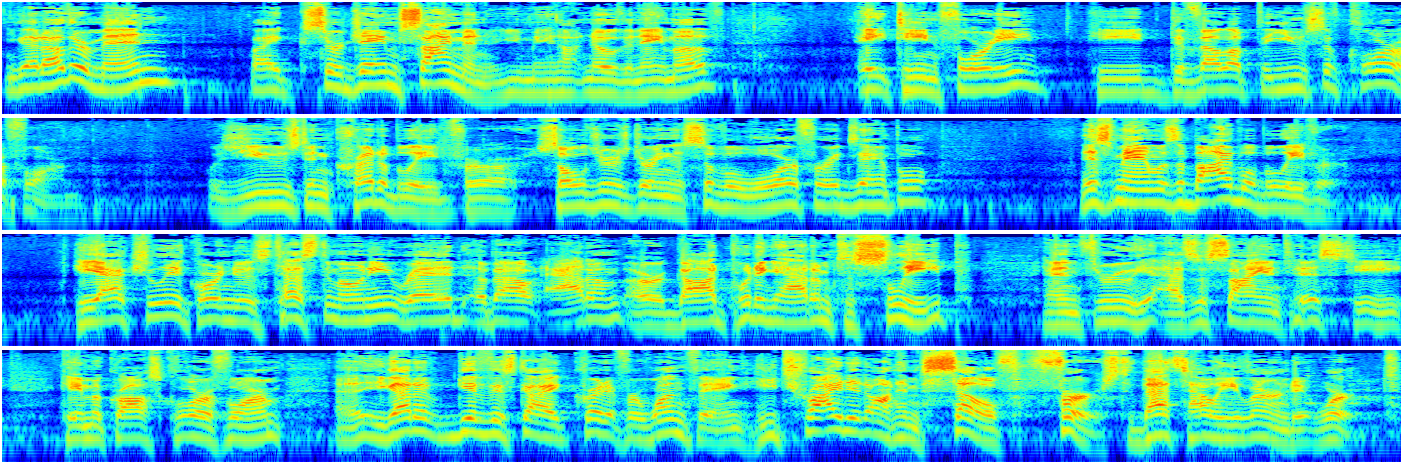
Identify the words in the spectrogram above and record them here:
You got other men like Sir James Simpson, you may not know the name of. 1840, he developed the use of chloroform. Was used incredibly for soldiers during the Civil War, for example. This man was a Bible believer. He actually, according to his testimony, read about Adam or God putting Adam to sleep, and through as a scientist, he came across chloroform. And you got to give this guy credit for one thing: he tried it on himself first. That's how he learned it worked.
